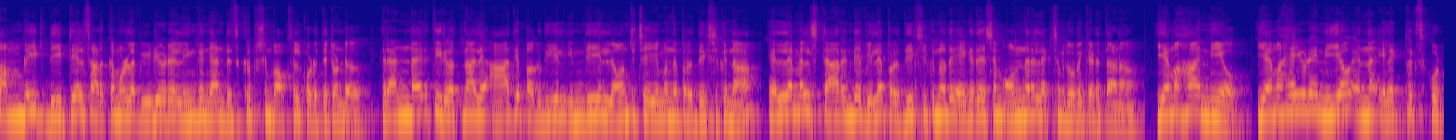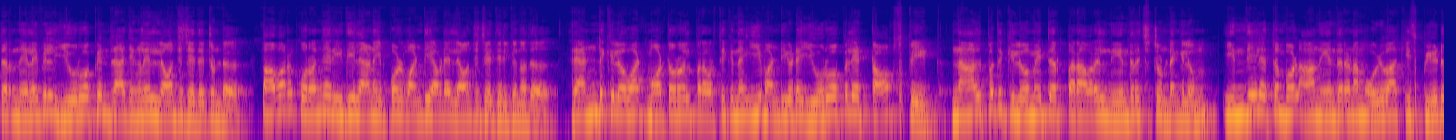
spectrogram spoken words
കംപ്ലീറ്റ് ഡീറ്റെയിൽസ് അടക്കമുള്ള വീഡിയോയുടെ ലിങ്ക് ഞാൻ ഡിസ്ക്രിപ്ഷൻ ബോക്സിൽ കൊടുത്തിട്ടുണ്ട്. രണ്ടായിരത്തി ഇരുപത്തിനാല് ആദ്യ പകുതിയിൽ ഇന്ത്യയിൽ ലോഞ്ച് ചെയ്യുമെന്ന് പ്രതീക്ഷിക്കുന്ന എൽ എം എൽ സ്റ്റാറിന്റെ വില പ്രതീക്ഷിക്കുന്നത് ഏകദേശം ഒന്നര ലക്ഷം രൂപയ്ക്കടുത്താണ് യമഹ നിയോ. യമഹയുടെ നിയോ എന്ന ഇലക്ട്രിക് സ്കൂട്ടർ നിലവിൽ യൂറോപ്യൻ രാജ്യങ്ങളിൽ ലോഞ്ച് ചെയ്തിട്ടുണ്ട്. പവർ കുറഞ്ഞ രീതിയിലാണ് ഇപ്പോൾ വണ്ടി അവിടെ ലോഞ്ച് ചെയ്തിരിക്കുന്നത്. രണ്ട് കിലോ വാട്ട് മോട്ടോറിൽ പ്രവർത്തിക്കുന്ന ഈ വണ്ടിയുടെ യൂറോപ്പിലെ ടോപ്പ് സ്പീഡ് നാൽപ്പത് കിലോമീറ്റർ പെർ അവറിൽ നിയന്ത്രിച്ചിട്ടുണ്ടെങ്കിലും ഇന്ത്യയിൽ എത്തുമ്പോൾ ആ നിയന്ത്രണം ഒഴിവാക്കി സ്പീഡ്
